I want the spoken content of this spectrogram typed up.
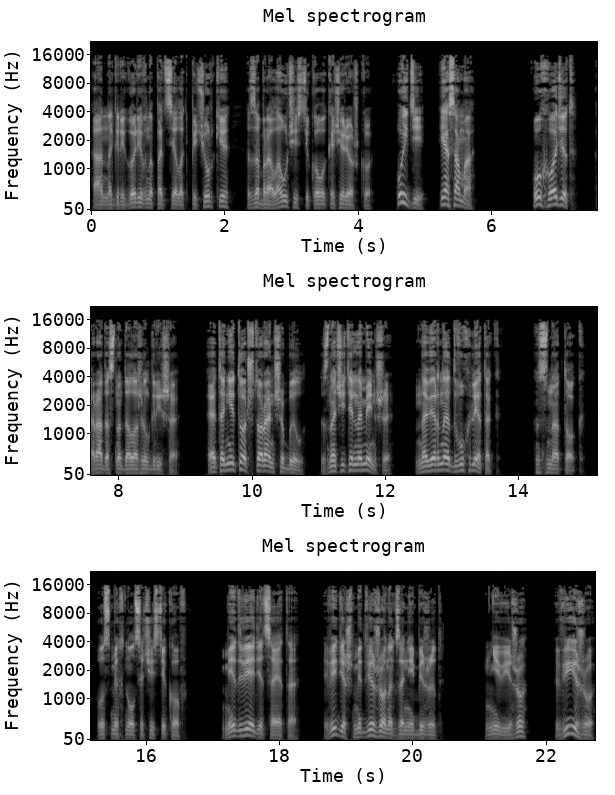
Анна Григорьевна подсела к печурке, забрала у Чистякова кочережку. Уйди, я сама. Уходит, радостно доложил Гриша. Это не тот, что раньше был, значительно меньше. Наверное, двухлеток. Знаток, усмехнулся Чистяков. Медведица это. Видишь, медвежонок за ней бежит. «Не вижу». «Вижу!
